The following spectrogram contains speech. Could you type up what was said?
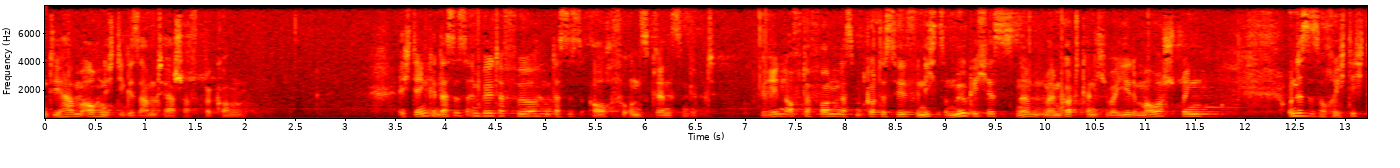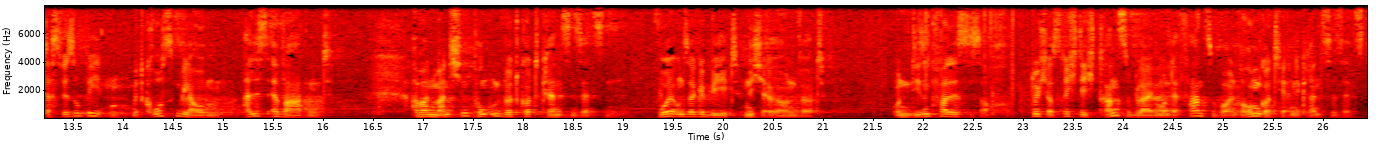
Und die haben auch nicht die Gesamtherrschaft bekommen. Ich denke, das ist ein Bild dafür, dass es auch für uns Grenzen gibt. Wir reden oft davon, dass mit Gottes Hilfe nichts unmöglich ist. Ne? Mit meinem Gott kann ich über jede Mauer springen. Und es ist auch richtig, dass wir so beten, mit großem Glauben, alles erwartend. Aber an manchen Punkten wird Gott Grenzen setzen, wo er unser Gebet nicht erhören wird. Und in diesem Fall ist es auch durchaus richtig, dran zu bleiben und erfahren zu wollen, warum Gott hier eine Grenze setzt.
